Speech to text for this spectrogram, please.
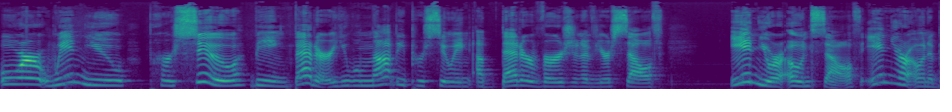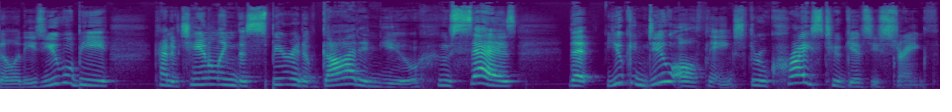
Or when you pursue being better, you will not be pursuing a better version of yourself in your own self, in your own abilities. You will be kind of channeling the Spirit of God in you who says that you can do all things through Christ who gives you strength.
